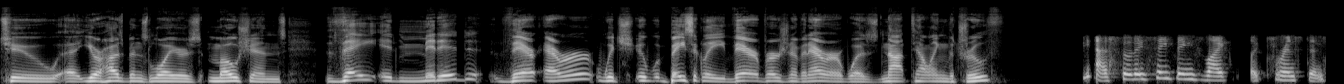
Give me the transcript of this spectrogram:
to uh, your husband's lawyer's motions, they admitted their error, which it, basically their version of an error was not telling the truth. Yeah, so they say things like, like for instance,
